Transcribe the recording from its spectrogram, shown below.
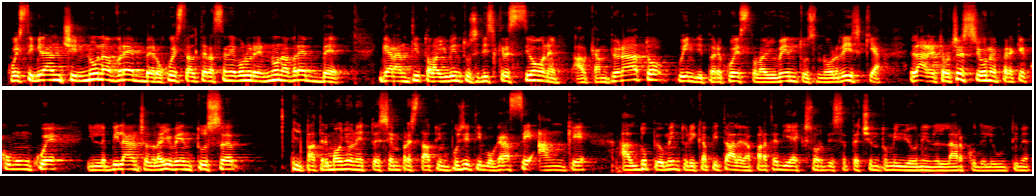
questi bilanci non avrebbero, questa alterazione di valore non avrebbe garantito alla Juventus discrezione al campionato, quindi per questo la Juventus non rischia la retrocessione perché comunque il bilancio della Juventus il patrimonio netto è sempre stato in positivo grazie anche al doppio aumento di capitale da parte di Exor di 700 milioni nell'arco delle ultime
